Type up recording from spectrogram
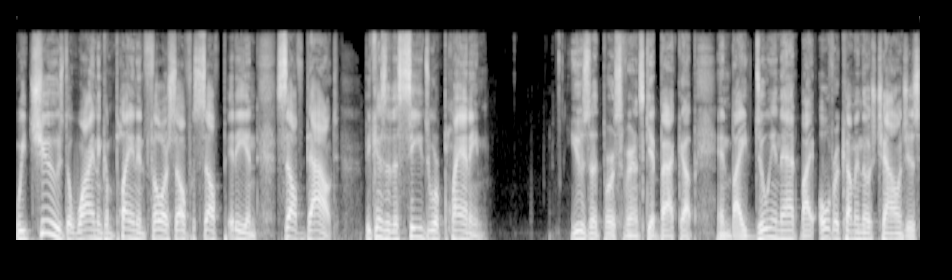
We choose to whine and complain and fill ourselves with self-pity and self-doubt because of the seeds we're planting. Use that perseverance, get back up. And by doing that, by overcoming those challenges,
